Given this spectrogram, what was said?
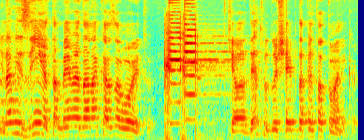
E na camisinha também vai dar na casa 8, que é dentro do shape da pentatônica.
